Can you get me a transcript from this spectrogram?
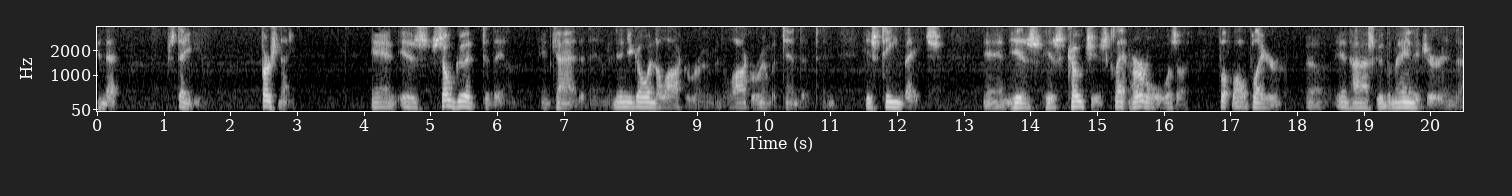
in that stadium, first name, and is so good to them and kind to them. And then you go in the locker room, and the locker room attendant and his teammates and his his coaches. Clint Hurdle was a football player uh, in high school, the manager, and the,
